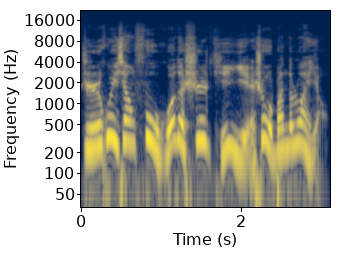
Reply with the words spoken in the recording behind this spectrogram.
只会像复活的尸体、野兽般的乱咬，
